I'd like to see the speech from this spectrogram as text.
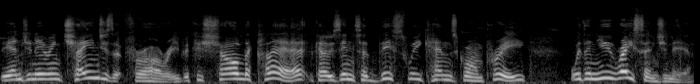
the engineering changes at Ferrari because Charles Leclerc goes into this weekend's Grand Prix with a new race engineer.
